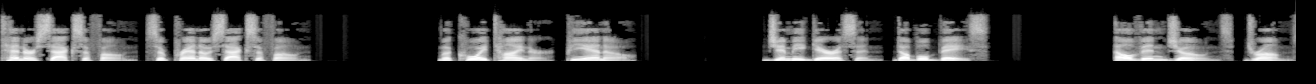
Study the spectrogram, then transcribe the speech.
tenor saxophone, soprano saxophone. McCoy Tyner, piano, Jimmy Garrison, double bass. Elvin Jones, drums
